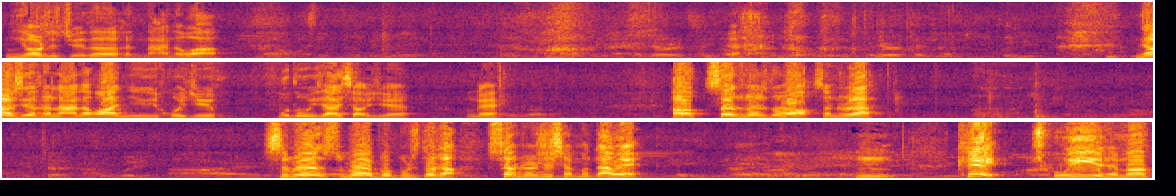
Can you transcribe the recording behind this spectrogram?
你要是觉得很难的话，没有，我就是太调皮，你要是觉得很难的话，你回去复读一下小学，OK？好，算出来是多少？算出来，是不是？是不是？不不是多少？算出来是什么单位？嗯，K 除以什么？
